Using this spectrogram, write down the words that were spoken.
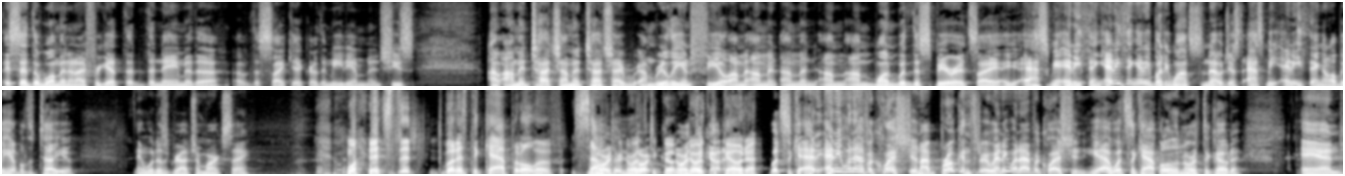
they said the woman, and I forget the the name of the of the psychic or the medium, and she's. I'm in touch. I'm in touch. I, am really in feel. I'm I'm I'm in, I'm I'm one with the spirits. I, I ask me anything, anything anybody wants to know. Just ask me anything, and I'll be able to tell you. And what does Groucho Marx say? what is the what is the capital of South North, or North, North, Dakota? North, North Dakota. Dakota. What's the anyone have a question? I've broken through. Anyone have a question? Yeah, what's the capital of North Dakota? And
